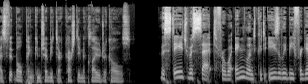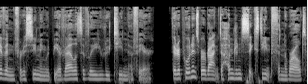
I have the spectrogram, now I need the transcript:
as Football Pink contributor Kirsty McLeod recalls. The stage was set for what England could easily be forgiven for assuming would be a relatively routine affair. Their opponents were ranked 116th in the world,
